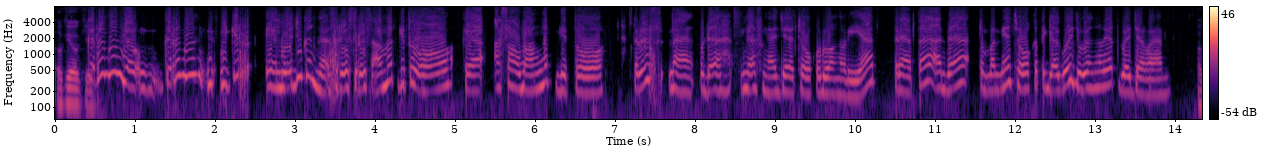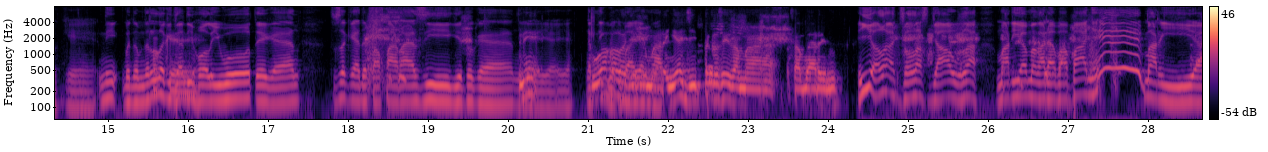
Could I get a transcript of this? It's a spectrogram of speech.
Oke oke. karena gue nggak karena gue mikir yang dua juga nggak serius-serius amat gitu loh kayak asal banget gitu terus nah udah nggak sengaja cowok kedua ngeliat ternyata ada temennya cowok ketiga gue juga ngeliat gue jalan Oke. Ini bener-bener lu lagi Oke. jalan di Hollywood ya kan. Terus kayak ada paparazzi gitu kan. Ini Iya iya iya. Ngerti gua gua kalau jadi. Maria jiper sih sama Sabarin. Iyalah jelas jauh lah Maria mah gak ada apa-apanya Eh Maria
